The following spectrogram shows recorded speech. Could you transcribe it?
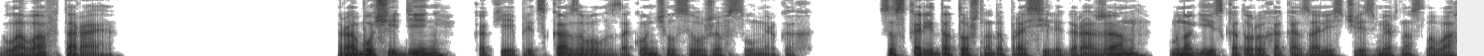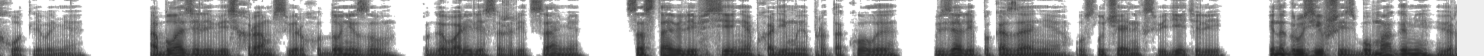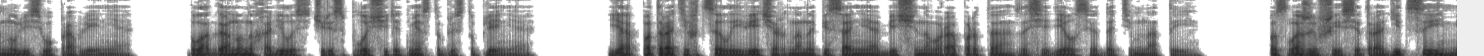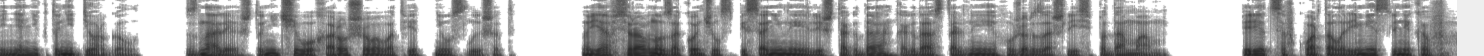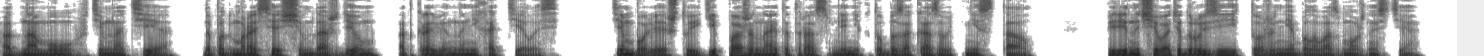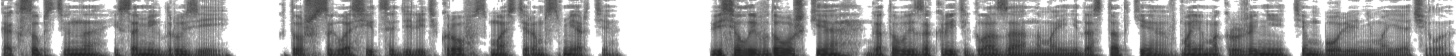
Глава вторая. Рабочий день, как я и предсказывал, закончился уже в сумерках. Соскари дотошно допросили горожан, многие из которых оказались чрезмерно словоохотливыми. Облазили весь храм сверху донизу, поговорили со жрецами, составили все необходимые протоколы, взяли показания у случайных свидетелей и, нагрузившись бумагами, вернулись в управление. Благо, оно находилось через площадь от места преступления. Я, потратив целый вечер на написание обещанного рапорта, засиделся до темноты. По сложившейся традиции меня никто не дергал. Знали, что ничего хорошего в ответ не услышат. Но я все равно закончил с писаниной лишь тогда, когда остальные уже разошлись по домам. Переться в квартал ремесленников одному в темноте, да под моросящим дождем, откровенно не хотелось. Тем более, что экипажа на этот раз мне никто бы заказывать не стал. Переночевать у друзей тоже не было возможности. Как, собственно, и самих друзей. Кто ж согласится делить кров с мастером смерти? Веселые вдовушки, готовые закрыть глаза на мои недостатки, в моем окружении тем более не маячило.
